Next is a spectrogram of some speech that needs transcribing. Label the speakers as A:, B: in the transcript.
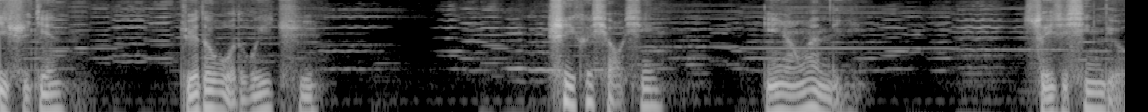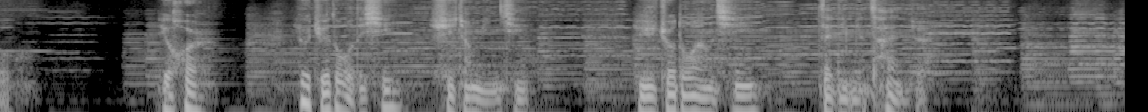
A: 一时间觉得我的委屈是一颗小星萦然万里随着心流一会儿又觉得我的心是一张明镜宇宙的望星在里面灿着。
